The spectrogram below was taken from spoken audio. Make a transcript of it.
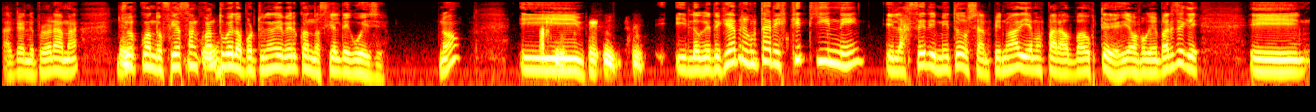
acá en el programa, Sí. yo cuando fui a San Juan Sí. tuve la oportunidad de ver cuando hacía el degüelle, ¿no? Y, y lo que te quería preguntar es, ¿qué tiene el hacer el método Champenois, digamos, para, para ustedes? digamos Porque me parece que, eh,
